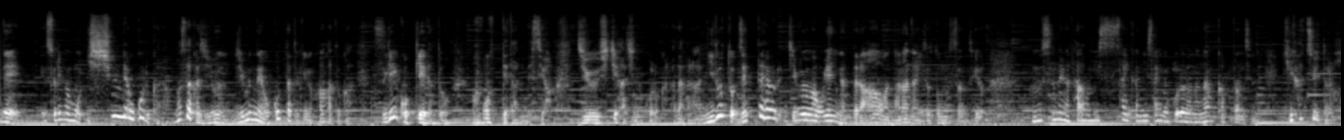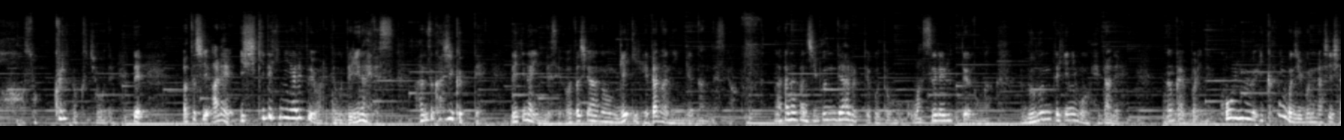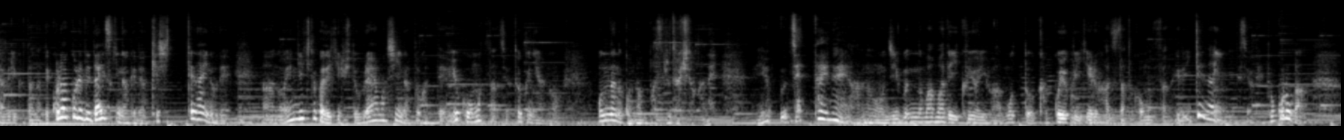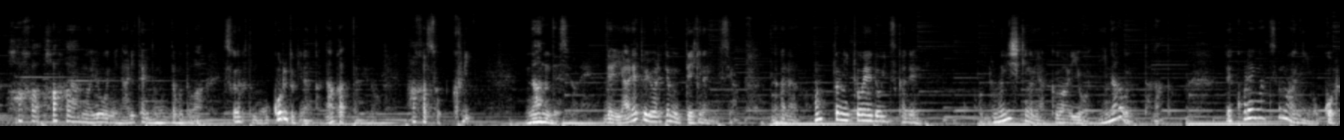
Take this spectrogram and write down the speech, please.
でそれがもう一瞬で起こるからまさか自分自分で怒った時の母とかすげえ滑稽だと思ってたんですよ。1718の頃から。だから二度と絶対自分は親になったらああはならないぞと思ってたんですけど娘が多分1歳か2歳の頃だな何かあったんですよね。気が付いたらはあそっくりの口調で。で私あれ意識的にやれと言われてもできないです。恥ずかしくってできないんですよ。私はあの劇下手な人間なんですよなかなか自分であるってことを忘れるっていうのが部分的にも下手で。なんかやっぱりねこういういかにも自分らしい喋り方なんてこれはこれで大好きなわけでは決してないのであの演劇とかできる人羨ましいなとかってよく思ってたんですよ。特にあの女の子ナンパする時とかね。絶対ねあの自分のままで行くよりはもっとかっこよくいけるはずだとか思ってたんだけどいけないんですよね。ところが母母のようになりたいと思ったことは少なくとも怒る時なんかなかったけど母そっくりなんですよね。でやれと言われてもできないんですよ。だから本当に東映同一化で無意識の役割を担うんだなと。でこれが妻に起こる。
